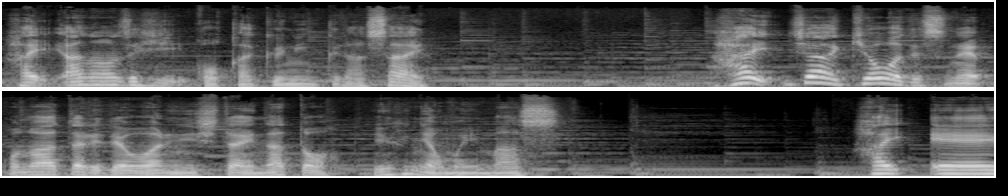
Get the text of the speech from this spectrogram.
はい、あの、ぜひご確認ください。はい、じゃあ今日はですね、この辺りで終わりにしたいなというふうに思います。はい、え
